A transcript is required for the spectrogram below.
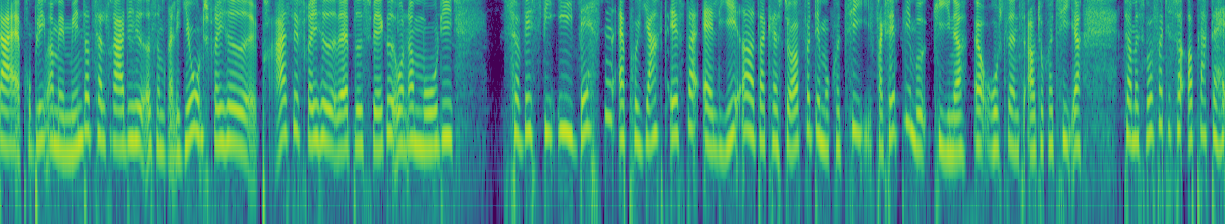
Der er problemer med mindretalsrettigheder som religionsfrihed, pressefrihed er blevet svækket under Modi. Så hvis vi i Vesten er på jagt efter allierede, der kan stå op for demokrati, for eksempel imod Kina og Ruslands autokratier, Thomas, hvorfor er det så oplagt at have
